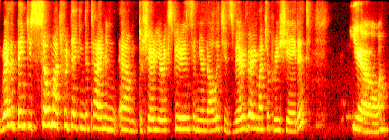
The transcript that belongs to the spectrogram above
Greta, thank you so much for taking the time and um, to share your experience and your knowledge. It's very, very much appreciated. Thank you.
